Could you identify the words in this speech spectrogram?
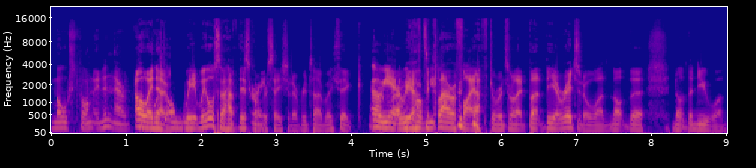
Most Wanted isn't there. Oh, I know. We we also have this conversation every time. I think. Oh, where- yeah, where we we have to clarify afterwards. We're like, but the original one, not the not the new one.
